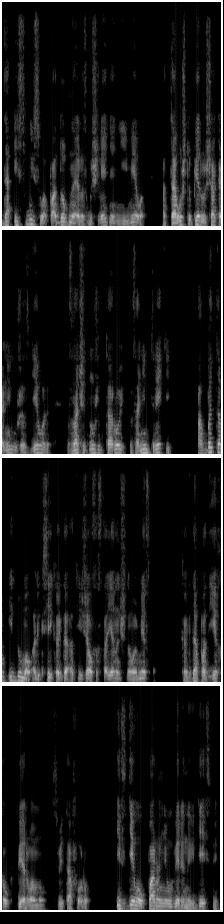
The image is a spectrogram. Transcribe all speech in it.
да и смысла подобное размышление не имело. От того, что первый шаг они уже сделали, значит нужен второй, за ним третий. Об этом и думал Алексей, когда отъезжал со стояночного места, когда подъехал к первому светофору и сделал пару неуверенных действий,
